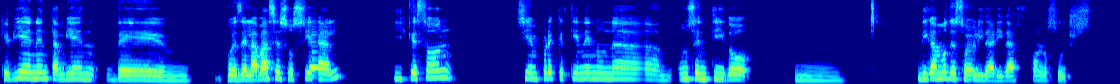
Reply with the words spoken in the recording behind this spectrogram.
que vienen también de pues de la base social y que son siempre que tienen una, un sentido, mm, digamos, de solidaridad con los suyos.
